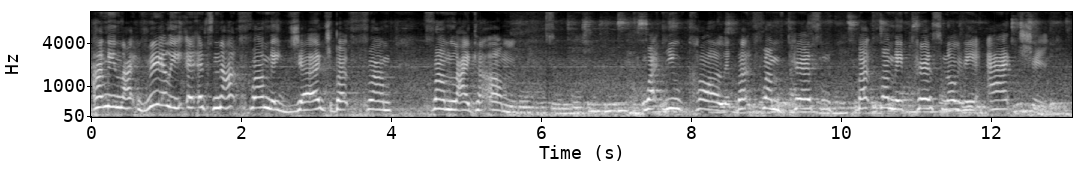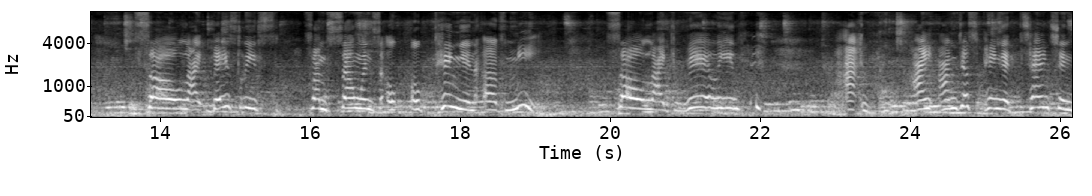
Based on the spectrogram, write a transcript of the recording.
I mean, like really, it's not from a judge, but from from like um what you call it, but from person, but from a personal reaction. So like basically from someone's opinion of me. So like really, I, I I'm just paying attention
